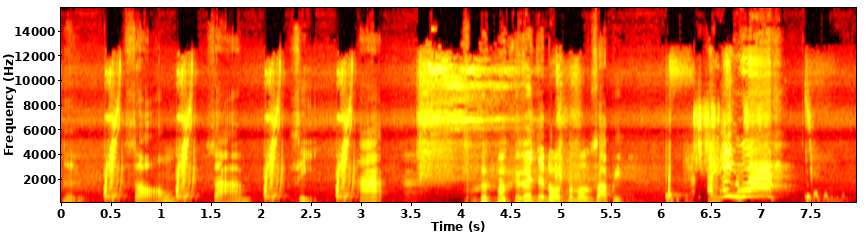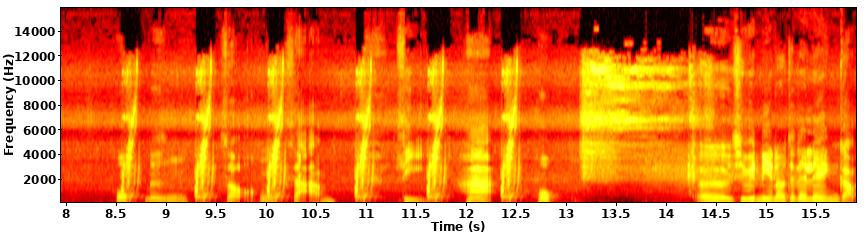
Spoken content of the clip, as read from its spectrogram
หนึ่งสองสามสี่ห้าก็จะโดดมาหล่นซับอีก อะไรวะหกหนึ่งสองสามสี่ห้าหกเออ ชีวิตนี้เราจะได้เล่งกับ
